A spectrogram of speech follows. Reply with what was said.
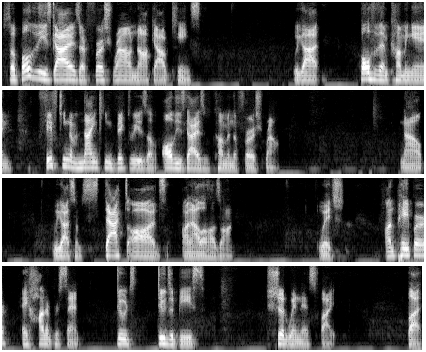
so both of these guys are first round knockout kings. We got both of them coming in. 15 of 19 victories of all these guys have come in the first round. Now, we got some stacked odds on Alhassan, which on paper, a hundred percent. Dude's dude's a beast. Should win this fight. But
